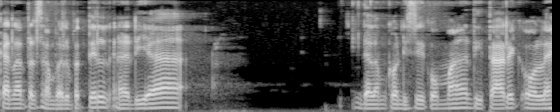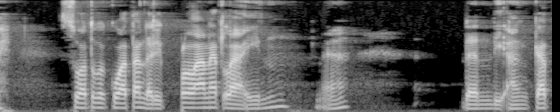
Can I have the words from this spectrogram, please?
karena tersambar petir uh, dia dalam kondisi koma ditarik oleh suatu kekuatan dari planet lain nah dan diangkat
